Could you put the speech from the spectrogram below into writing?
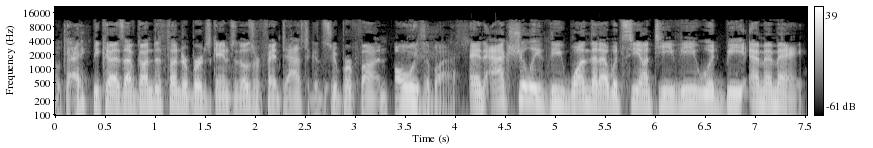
Okay, because I've gone to Thunderbirds games and those are fantastic and super fun. always a blast. And actually, the one that I would see on TV would be MMA.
